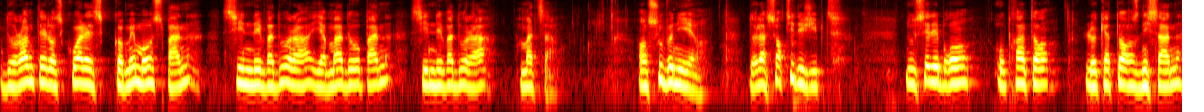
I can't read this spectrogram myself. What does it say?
durante los cuales comemos pan sin levadura llamado pan sin levadura matzah. En souvenir de la sortie d'Égypte, nous célébrons au printemps, le 14 Nissan,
